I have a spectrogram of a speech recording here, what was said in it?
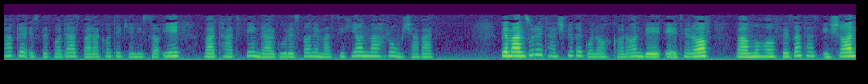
حق استفاده از برکات کلیسایی و تدفین در گورستان مسیحیان محروم شود. به منظور تشویق گناهکاران به اعتراف و محافظت از ایشان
